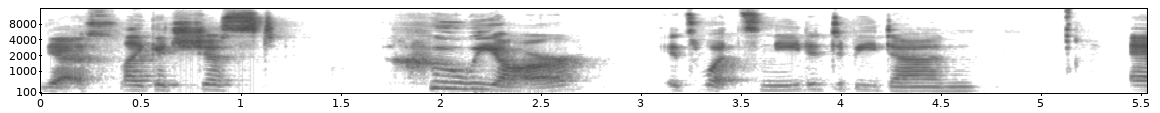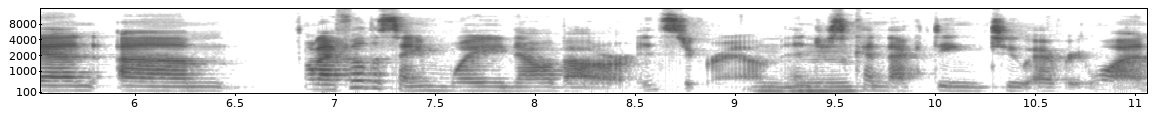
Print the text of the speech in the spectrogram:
Yes. Like it's just who we are. It's what's needed to be done. And um and I feel the same way now about our Instagram and just connecting to everyone.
